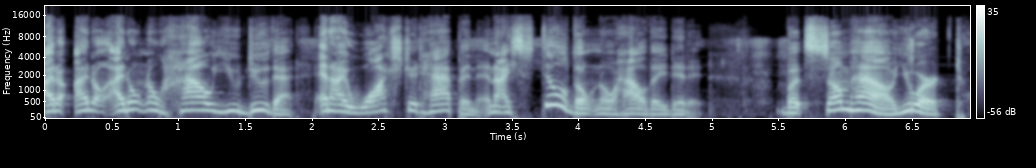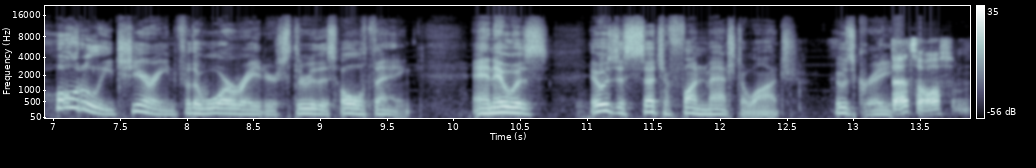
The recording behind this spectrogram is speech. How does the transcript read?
I don't, I don't, I don't know how you do that. And I watched it happen, and I still don't know how they did it. But somehow you are totally cheering for the War Raiders through this whole thing, and it was, it was just such a fun match to watch. It was great. That's awesome.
